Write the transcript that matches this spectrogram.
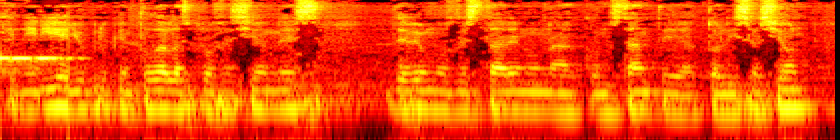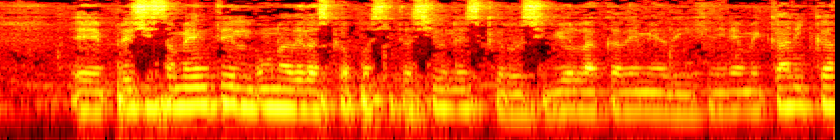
ingeniería, yo creo que en todas las profesiones debemos de estar en una constante actualización. Eh, precisamente una de las capacitaciones que recibió la Academia de Ingeniería Mecánica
